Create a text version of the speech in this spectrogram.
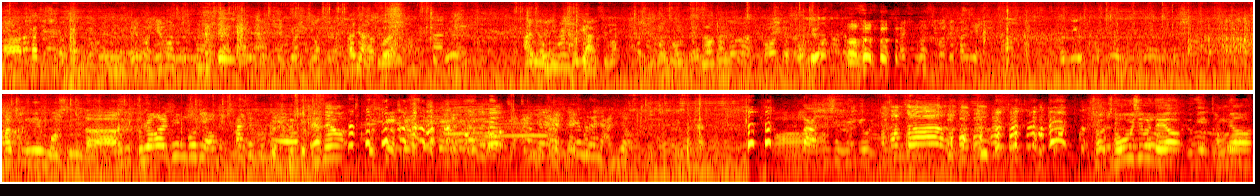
아 사진 찍어 사진 안 찍어요? 아니 아니 저기 안 찍어? 사장님 모십니다. 들어가신 분이 여기 차주분이에요. 안녕하세요 와. 딱 앉으시고 여기 여기 감사합니다 저, 저 오시면 돼요 여기 정면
